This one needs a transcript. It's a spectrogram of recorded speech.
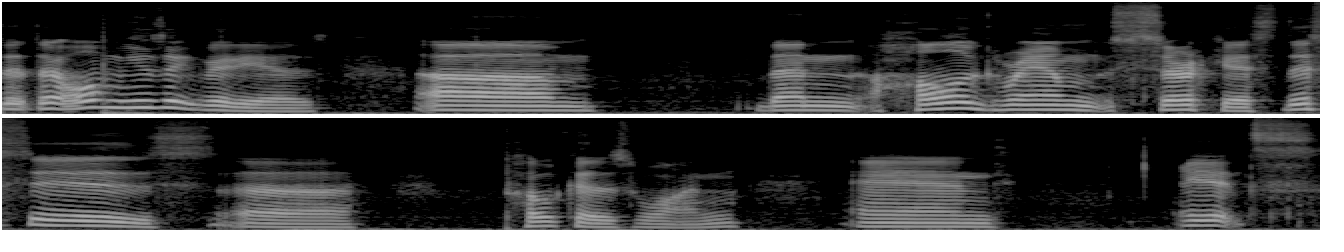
they're, they're all music videos. Um, then hologram circus. This is uh, Polka's one, and it's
